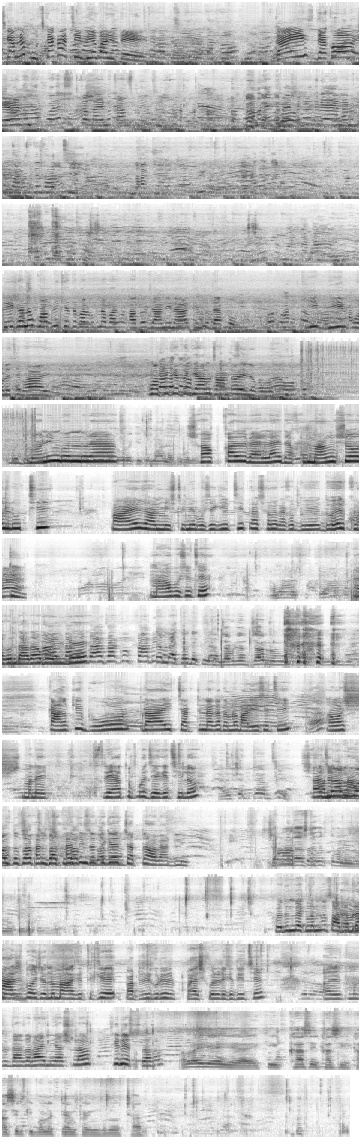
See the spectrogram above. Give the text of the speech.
আজকে আমরা ফুচকা খাচ্ছি বিয়ে বাড়িতে। গাইস দেখো আমি এখানেও কফি খেতে পারব কিনা আদৌ জানি না, কিন্তু দেখো, কি ভিড় পড়েছে ভাই। কফি খেতে গিয়ে আরও ঠান্ডা হয়ে যাব। গুড মর্নিং বন্ধুরা। সকাল বেলায় দেখো মাংস লুচি পায়েস আর মিষ্টি নিয়ে বসে গিয়েছি। তার সঙ্গে দেখো দইয়ের খুঁটি। মাও বসেছে। এখন দাদাও বসবে। কালকে ভোর প্রায় চারটে নাগাদ আমরা বাড়ি এসেছি। আমার মানে শ্রেয়া তো পুরো জেগেছিল সাড়ে চারটে না, সাড়ে তিনটা থেকে চারটা হবে আটলি সেদিন দেখলাম যে আমরা আসব ওই জন্য মা আগে থেকে পাটারি গুড়ের পায়েস করে রেখে দিয়েছে। আর তোমাদের দাদা ভাই নিয়ে আসলো। কি নিয়ে এসছো দাদা? আমরা এই যে কি খাসির খাসি খাসির কি বলে? ট্যাং ফ্যাংগুলো ছাড়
